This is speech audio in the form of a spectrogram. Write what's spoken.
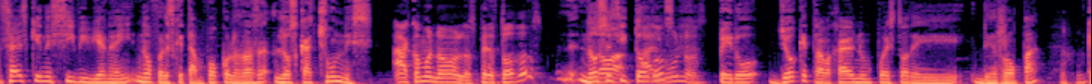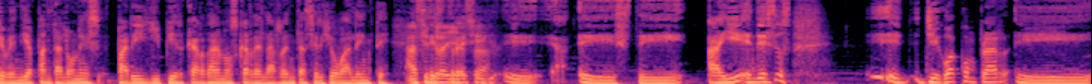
¿sabes quiénes sí vivían ahí? No, pero es que tampoco los, los cachunes. Ah, ¿cómo no? Los, ¿Pero todos? No, sé si todos, algunos. pero yo que trabajaba en un puesto de, de ropa, que vendía pantalones Parigi, Pierre Cardán, Oscar de la Renta, Sergio Valente. Así traía esa- eh, este, ahí, en de esos, eh, llegó a comprar eh,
